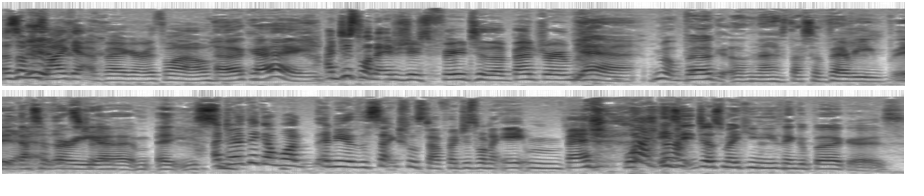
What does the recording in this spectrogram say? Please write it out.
as long as I get a burger as well. Okay. I just want to introduce food to the bedroom. Yeah, not burger. oh, that's, that's a very. that's a very. true. Um, uh, I don't think I want any of the sexual stuff. I just want to eat in bed. What is it? Just making you think of burgers?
